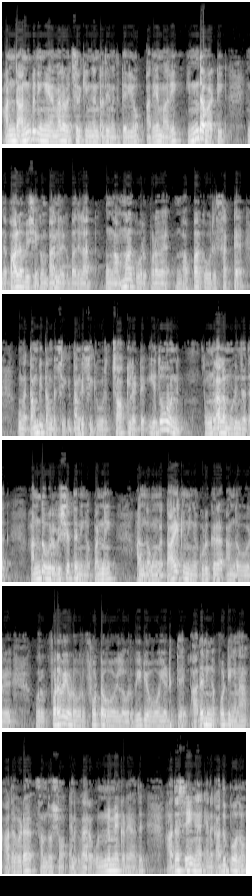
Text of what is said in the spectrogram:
அந்த அன்பு நீங்க என் மேல வச்சிருக்கீங்கன்றது எனக்கு தெரியும். அதே மாதிரி இந்த வாட்டி இந்த பால் அபிஷேகம் பேனருக்கு பதிலா உங்க அம்மாவுக்கு ஒரு புடவை உங்க அப்பாவுக்கு ஒரு சட்டை உங்க தம்பி தம்பச்சிக்கு தங்கச்சிக்கு ஒரு சாக்லேட்டு ஏதோ ஒண்ணு உங்களால முடிஞ்சத அந்த ஒரு விஷயத்த நீங்க பண்ணி அந்த உங்க தாய்க்கு நீங்க கொடுக்குற அந்த ஒரு ஒரு புடவையோட ஒரு போட்டோவோ இல்ல ஒரு வீடியோவோ எடுத்து அதை நீங்க போட்டீங்கன்னா அதை விட சந்தோஷம் எனக்கு வேற ஒண்ணுமே கிடையாது. அதை செய்யுங்க எனக்கு அது போதும்.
